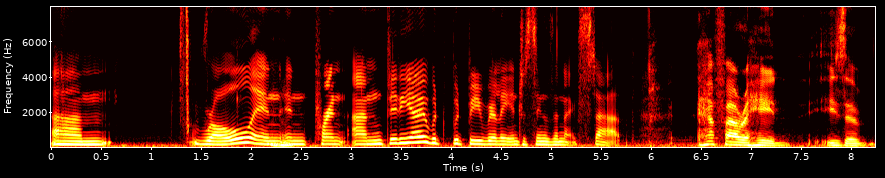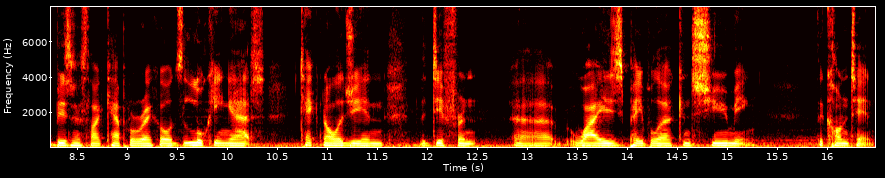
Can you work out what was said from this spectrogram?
um, role in, Mhm. in print and video would, would be really interesting as a next step. How far ahead is a business like Capitol Records looking at technology and the different uh, ways people are consuming the content?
